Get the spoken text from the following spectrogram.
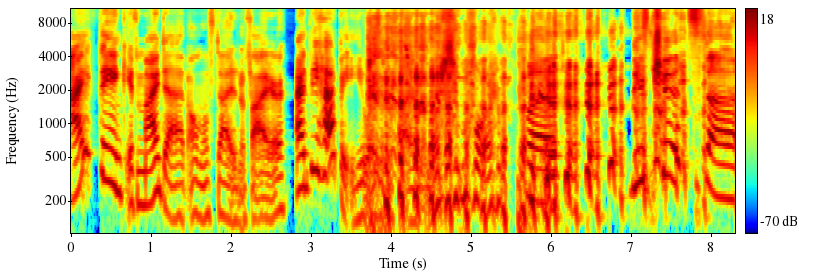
I think if my dad almost died in a fire, I'd be happy he wasn't a fireman anymore. But these kids, uh,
